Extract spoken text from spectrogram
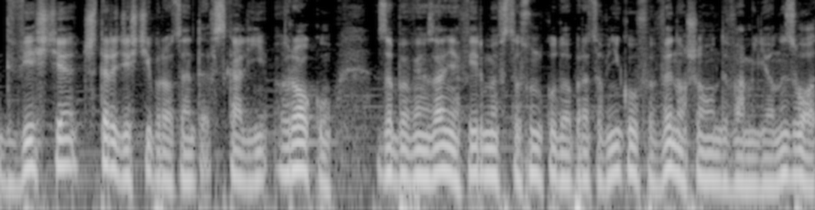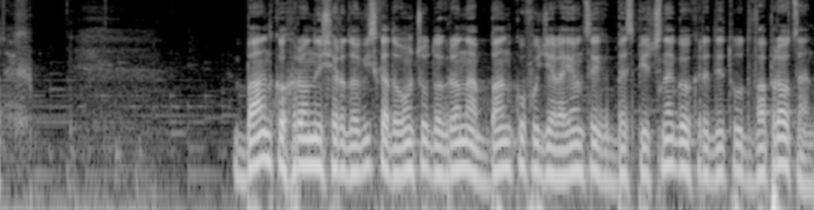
240% w skali roku. Zobowiązania firmy w stosunku do pracowników wynoszą 2 miliony złotych. Bank Ochrony Środowiska dołączył do grona banków udzielających bezpiecznego kredytu 2%.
